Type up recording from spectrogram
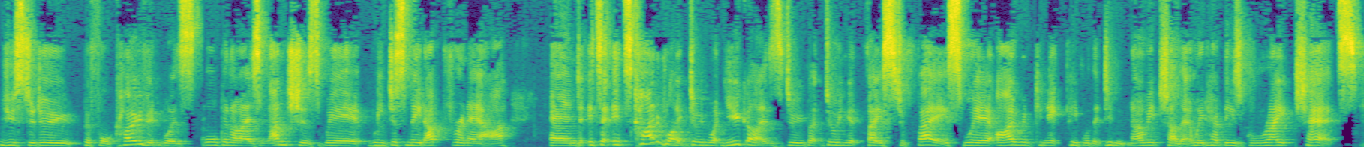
used to do before COVID was organize lunches where we just meet up for an hour. And it's a, it's kind of like doing what you guys do, but doing it face to face, where I would connect people that didn't know each other, and we'd have these great chats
